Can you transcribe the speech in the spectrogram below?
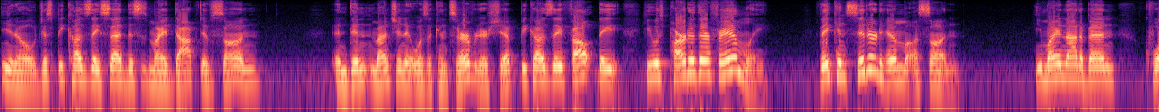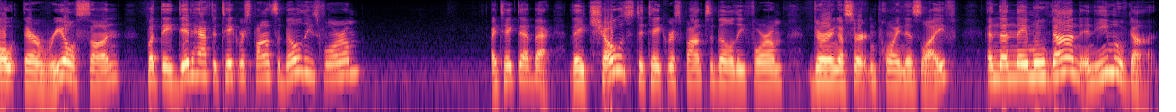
you know just because they said this is my adoptive son and didn't mention it was a conservatorship because they felt they he was part of their family. They considered him a son. He might not have been, quote, their real son, but they did have to take responsibilities for him. I take that back. They chose to take responsibility for him during a certain point in his life, and then they moved on and he moved on.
